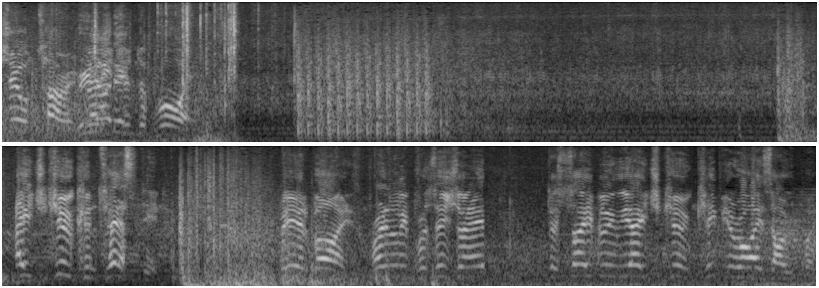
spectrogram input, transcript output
Shield turret Reloading. ready to deploy. HQ contested. Be advised, friendly precision disabling the HQ. Keep your eyes open.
